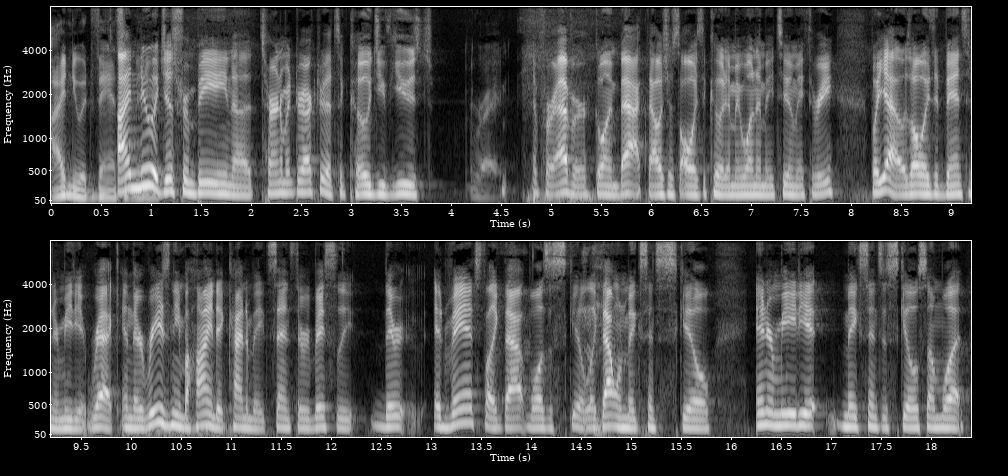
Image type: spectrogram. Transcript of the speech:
I knew advanced. I knew it just from being a tournament director. That's a code you've used right. forever going back. That was just always the code MA1, MA2, MA3. But yeah, it was always advanced, intermediate, rec. And their reasoning behind it kind of made sense. They were basically, they're advanced, like that was a skill. Like that one makes sense as skill. Intermediate makes sense as skill somewhat.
